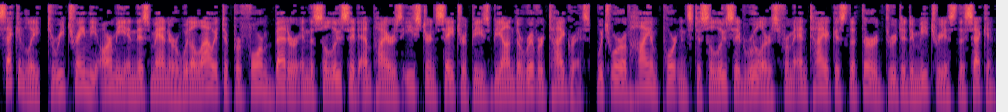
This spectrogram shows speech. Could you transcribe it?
Secondly, to retrain the army in this manner would allow it to perform better in the Seleucid Empire's eastern satrapies beyond the river Tigris, which were of high importance to Seleucid rulers from Antiochus III through to Demetrius II.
